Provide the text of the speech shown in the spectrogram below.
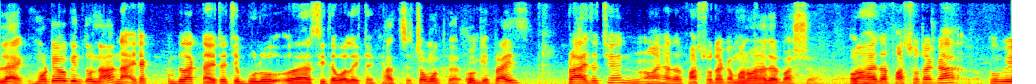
ব্ল্যাক মোটেও কিন্তু না। না এটা ব্ল্যাক না এটা হচ্ছে ব্লু সিতে বলে এটাকে। আচ্ছা চমৎকার। ওকে প্রাইস প্রাইস হচ্ছে নয় হাজার পাঁচশো টাকা নয় হাজার পাঁচশো। নয় হাজার পাঁচশো টাকা খুবই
